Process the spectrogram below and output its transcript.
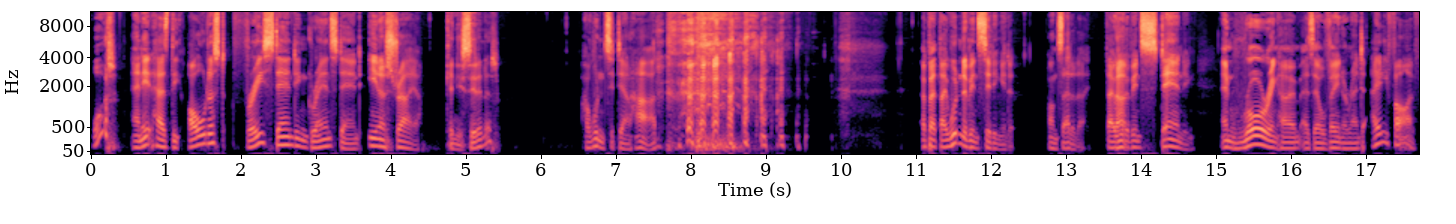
What? and it has the oldest freestanding grandstand in Australia. Can you sit in it? I wouldn't sit down hard. but they wouldn't have been sitting in it on Saturday. They No. would have been standing and roaring home as Elvina ran to 85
